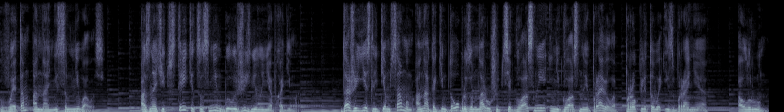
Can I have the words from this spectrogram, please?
В этом она не сомневалась. А значит, встретиться с ним было жизненно необходимо. Даже если тем самым она каким-то образом нарушит все гласные и негласные правила проклятого избрания Алрун.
